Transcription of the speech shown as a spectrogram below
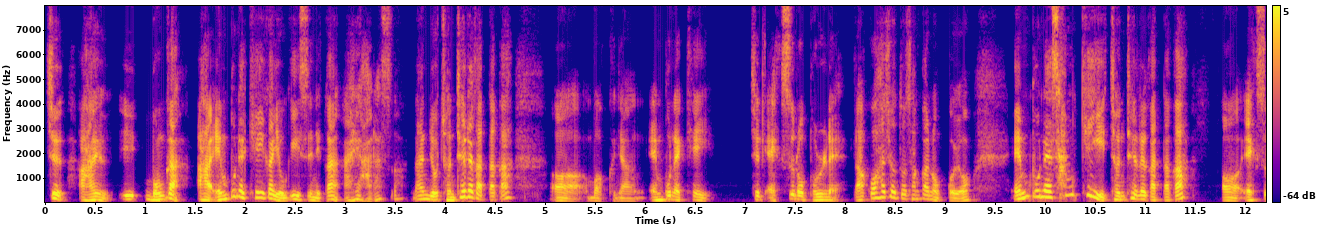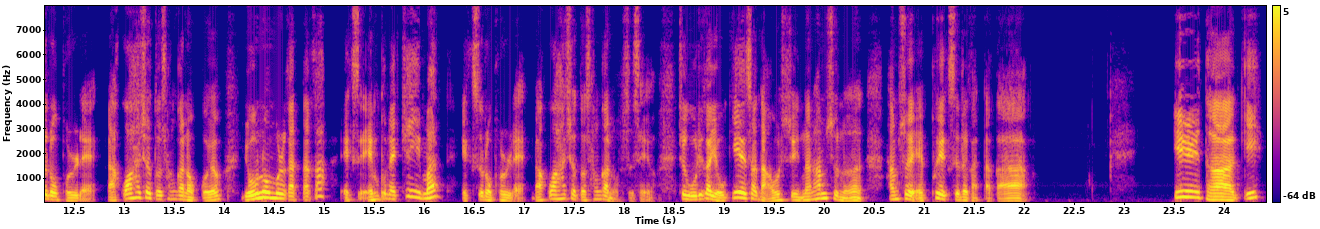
즉, 이 뭔가 아 n분의 k가 여기 있으니까 아예 알았어. 난 요 전체를 갖다가 어 뭐 그냥 n분의 k 즉 x로 볼래 라고 하셔도 상관없고요. n분의 3k 전체를 갖다가 어 x로 볼래 라고 하셔도 상관없고요. 요 놈을 갖다가 x n분의 k만 x로 볼래 라고 하셔도 상관없으세요. 즉 우리가 여기에서 나올 수 있는 함수는 함수의 fx를 갖다가 1 더하기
